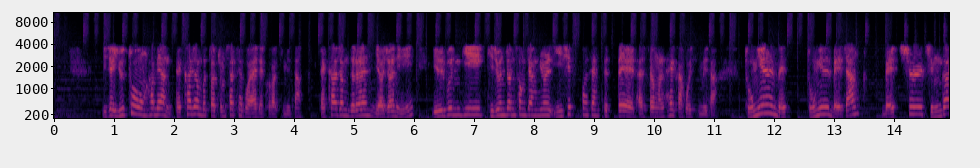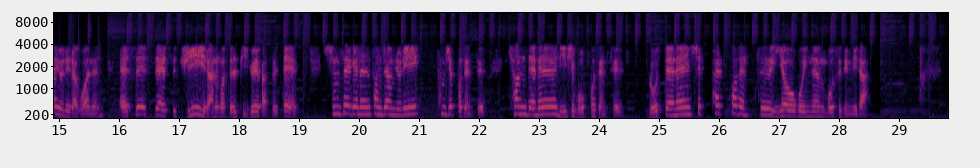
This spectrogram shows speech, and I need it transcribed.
이제 유통하면 백화점부터 좀 살펴봐야 될 것 같습니다. 백화점들은 여전히 1분기 기존점 성장률 20%대 달성을 해가고 있습니다. 동일 매, 동일 매장 매출 증가율이라고 하는 SSSG라는 것들을 비교해 봤을 때 신세계는 성장률이 30%, 현대는 25%, 롯데는 18% 이어오고 있는 모습입니다.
